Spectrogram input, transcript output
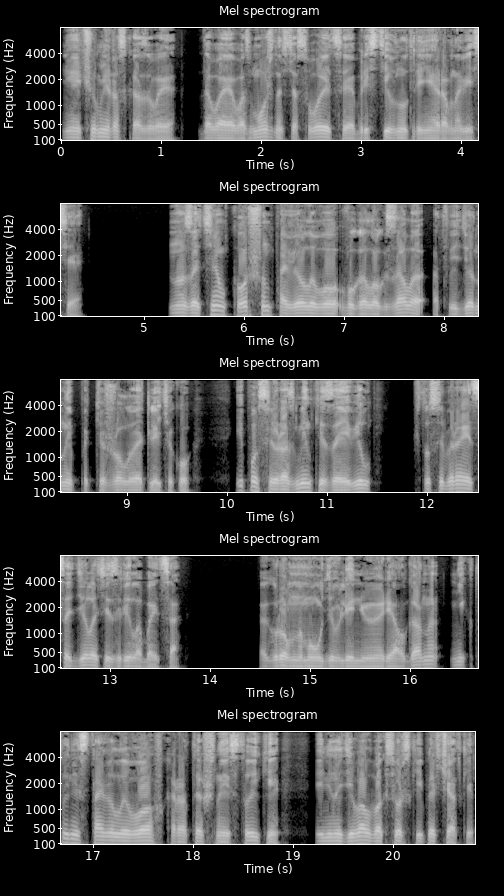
ни о чем не рассказывая, давая возможность освоиться и обрести внутреннее равновесие. Но затем Коршун повел его в уголок зала, отведенный под тяжелую атлетику, и после разминки заявил, что собирается делать из Рила бойца. К огромному удивлению Риалгана, никто не ставил его в каратешные стойки и не надевал боксерские перчатки,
